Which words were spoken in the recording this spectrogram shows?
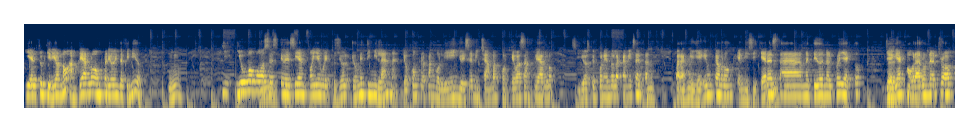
y él sugirió, ¿no? Ampliarlo a un periodo indefinido. y, hubo voces que decían, oye, güey, pues yo, yo metí mi lana, yo compré Pangolín, yo hice mi chamba, ¿por qué vas a ampliarlo si yo estoy poniendo la camiseta? Para que llegue un cabrón que ni siquiera está metido en el proyecto, llegue a cobrar un airdrop,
